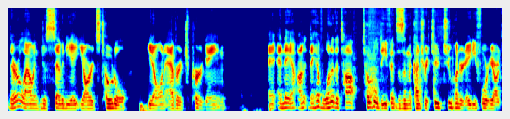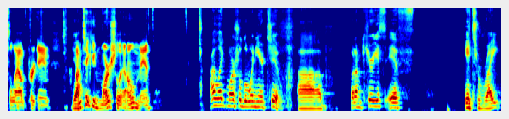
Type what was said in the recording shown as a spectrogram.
they're allowing just 78 yards total, you know, on average per game. And, and they on, they have one of the top total defenses in the country too, 284 yards allowed per game. Yeah. I'm taking Marshall at home, man. I like Marshall to win here too. Uh, but I'm curious if it's right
